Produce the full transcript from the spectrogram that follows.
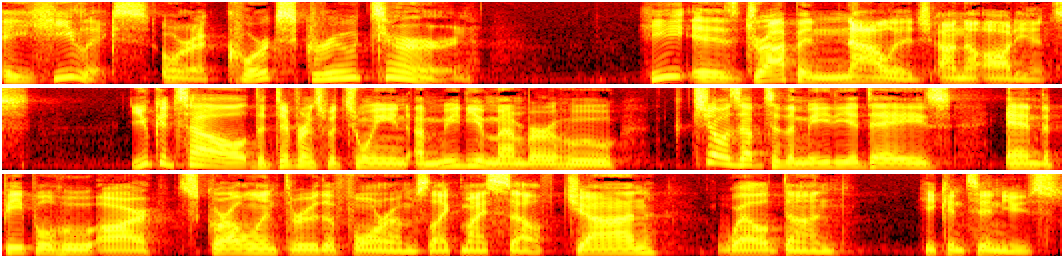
A helix or a corkscrew turn. He is dropping knowledge on the audience. You could tell the difference between a media member who shows up to the media days and the people who are scrolling through the forums like myself. John, well done. He continues.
